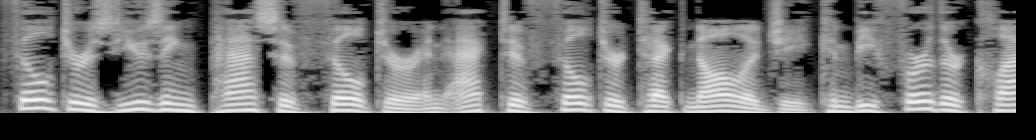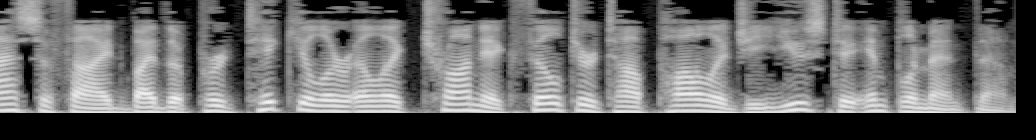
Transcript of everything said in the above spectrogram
Filters using passive filter and active filter technology can be further classified by the particular electronic filter topology used to implement them.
